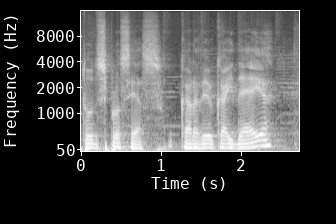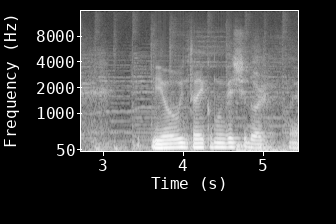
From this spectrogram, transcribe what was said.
todo esse processo. O cara veio com a ideia e eu entrei como investidor. né?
